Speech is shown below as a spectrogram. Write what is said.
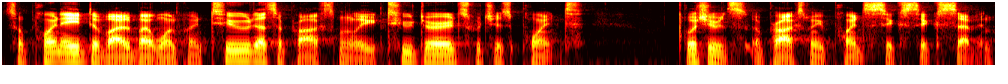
So 0.8 divided by 1.2, that's approximately 2 thirds, which is point, which is approximately 0.667.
